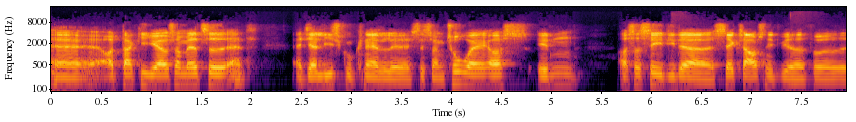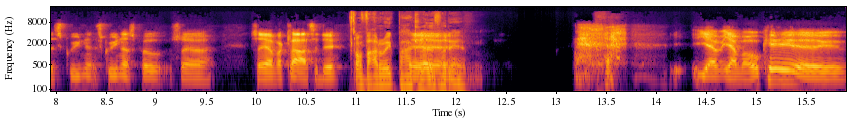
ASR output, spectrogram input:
Øh, og der gik jeg jo så med til, at, at jeg lige skulle knalde øh, sæson 2 af også inden, og så se de der seks afsnit, vi havde fået screen, screeners på, så, så jeg var klar til det. Og var du ikke bare glad for Øh, det? jeg, jeg var okay øh,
